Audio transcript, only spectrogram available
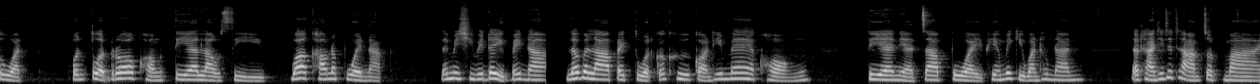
ตรวจ ผลตรวจโรคของเตียเหล่าสี่ว่าเขาน่ะป่วยหนัก และมีชีวิตได้อีกไม่นานแล้วเวลาไปตรวจก็คือก่อนที่แม่ของเตียเนี่ยจะป่วยเพียงไม่กี่วันเท่านั้น หลักฐานที่ที่ถามจดหมาย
